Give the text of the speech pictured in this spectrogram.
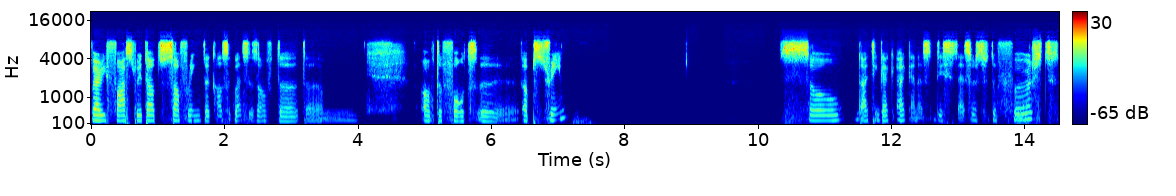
very fast without suffering the consequences of the, the um, of the fault uh, upstream. So I think I, I can, this answers to the first,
